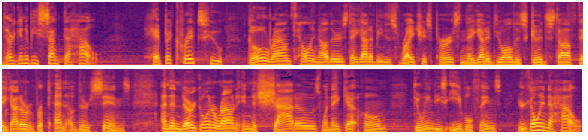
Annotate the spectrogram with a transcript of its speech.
They're going to be sent to hell hypocrites who go around telling others they got to be this righteous person, they got to do all this good stuff, they got to repent of their sins. And then they're going around in the shadows when they get home doing these evil things, you're going to hell.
